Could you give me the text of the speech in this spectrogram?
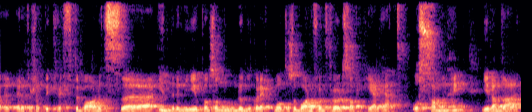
rett og slett bekrefte barnets uh, indre liv på en sånn noenlunde korrekt måte, så barnet får en følelse av helhet og sammenheng i hvem det er.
